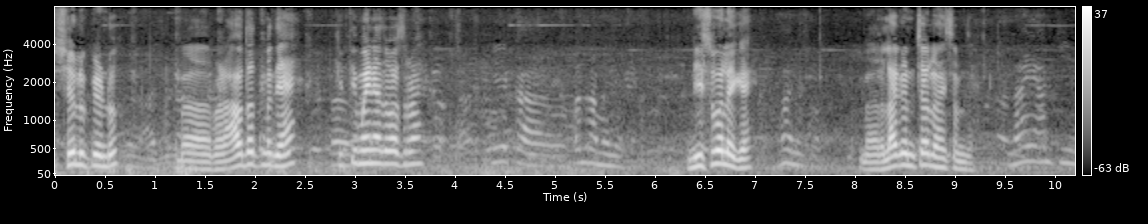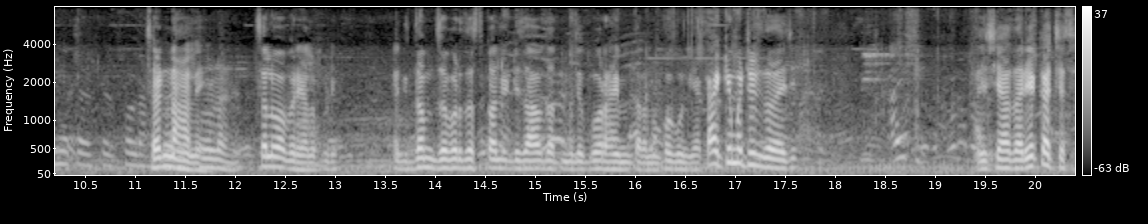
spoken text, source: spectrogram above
शेलू पेंडू. बरं बरं. अवधात मध्ये आहे. किती महिन्याचं वासरू आहे? पंधरा महिने निसवल आहे काय? हा बरं लागण चालू आहे समजा. नाही आणखी एक सोडा. चढणं आले चलवा बरं ह्याला पुढे. एकदम जबरदस्त क्वालिटीचा अवधात मध्ये गोर आहे मित्रांनो बघून घ्या. काय किंमत ठेवली दादा याची? ऐंशी. हजार एकाचेच.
